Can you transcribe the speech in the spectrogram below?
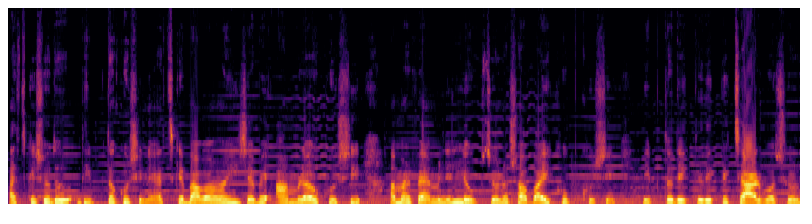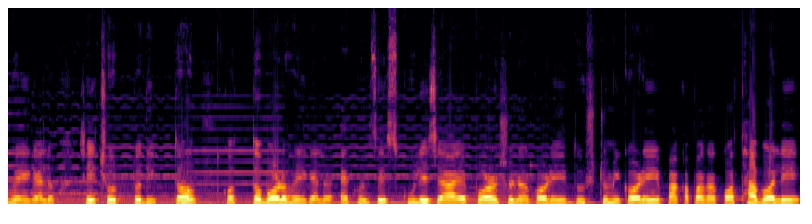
আজকে শুধু দীপ্ত খুশি নয়, আজকে বাবা মা হিসাবে আমরাও খুশি, আমার ফ্যামিলির লোকজনও সবাই খুব খুশি। দীপ্ত দেখতে দেখতে চার বছর হয়ে গেল। সেই ছোট্ট দীপ্ত কত বড় হয়ে গেল। এখন সে স্কুলে যায়, পড়াশোনা করে, দুষ্টুমি করে, পাকা পাকা কথা বলে।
